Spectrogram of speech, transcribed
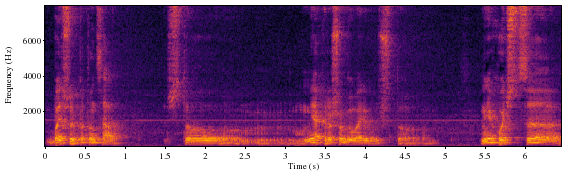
большой потенциал, что я хорошо говорю, что мне хочется,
